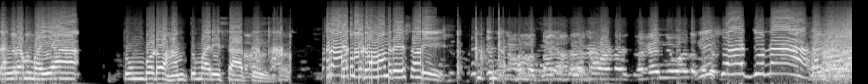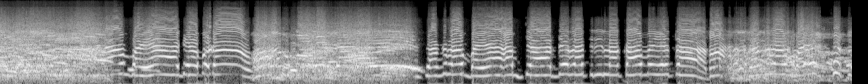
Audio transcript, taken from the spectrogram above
संग्राम भैया तुम बडो हम तुम्हारे साथ है है. विश्वास जुना संग्राम भैया आगे बढो संग्राम भैया आमच्या अर्ध्या रात्रीला काम येतात. संग्राम भैया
